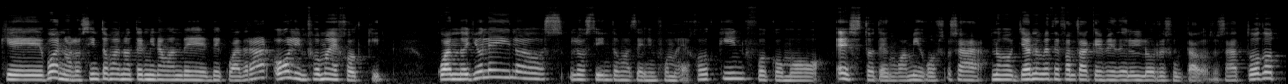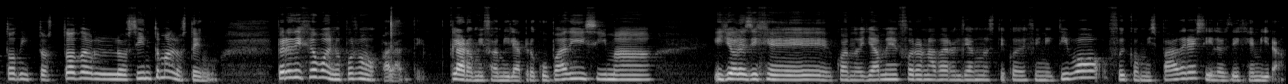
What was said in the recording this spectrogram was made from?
que bueno, los síntomas no terminaban de, de cuadrar, o linfoma de Hodgkin. Cuando yo leí los, síntomas del linfoma de Hodgkin fue como, esto tengo amigos, o sea, no, ya no me hace falta que me den los resultados, o sea, todo, toditos, todos los síntomas los tengo. Pero dije, bueno, pues vamos para adelante. Claro, mi familia preocupadísima, y yo les dije, cuando ya me fueron a dar el diagnóstico definitivo, fui con mis padres y les dije, mira,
